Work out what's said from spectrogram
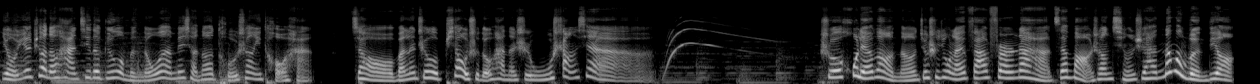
有月票的话，记得给我们的万万没想到投上一投哈。叫完了之后，票数的话呢是无上限。说互联网呢就是用来发疯的哈，在网上情绪还那么稳定，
